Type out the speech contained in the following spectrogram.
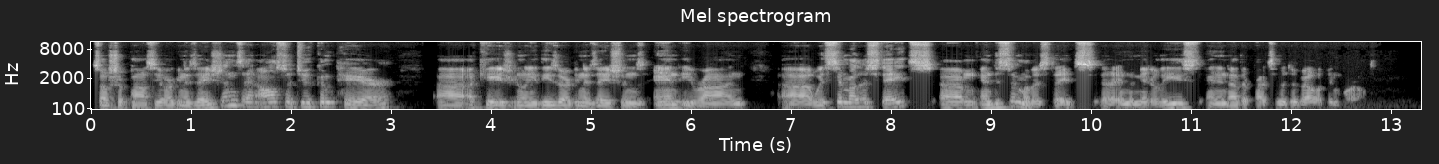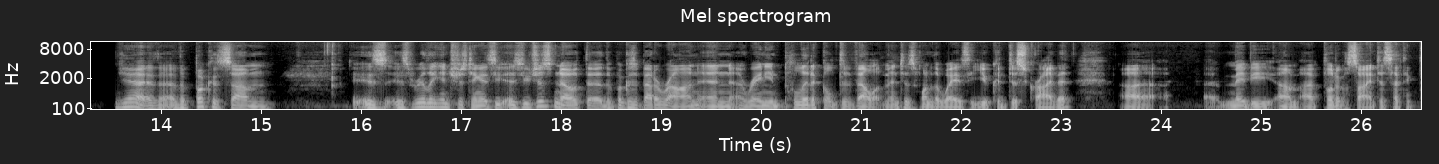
social policy organizations, and also to compare uh, occasionally these organizations and Iran uh, with similar states um, and dissimilar states uh, in the Middle East and in other parts of the developing world. Yeah, the, the book is um, is is really interesting. As you, as you just note, the, the book is about Iran and Iranian political development is one of the ways that you could describe it. Uh, uh maybe um, a political scientist, I think,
